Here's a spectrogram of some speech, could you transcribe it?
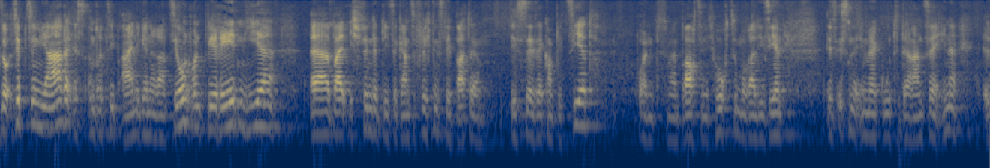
So, 17 Jahre ist im Prinzip eine Generation und wir reden hier, äh, weil ich finde, diese ganze Flüchtlingsdebatte ist sehr, sehr kompliziert und man braucht sie nicht hoch zu moralisieren es ist nur immer gut daran zu erinnern. Äh,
